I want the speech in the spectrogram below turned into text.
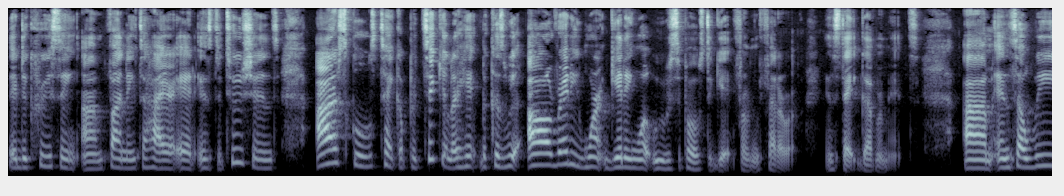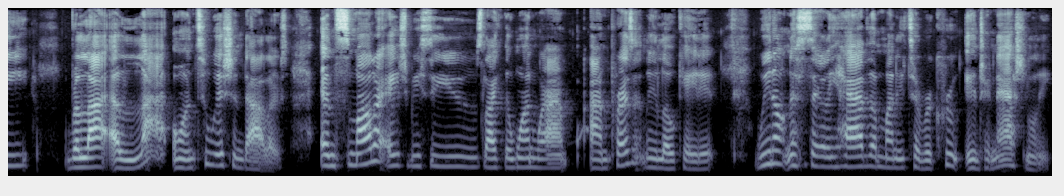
They're decreasing um, funding to higher ed institutions. Our schools take a particular hit because we already weren't getting what we were supposed to get from federal and state governments. Um, and so we rely a lot on tuition dollars. And smaller HBCUs, like the one where I'm, I'm presently located, we don't necessarily have the money to recruit internationally.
